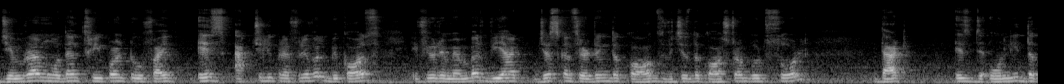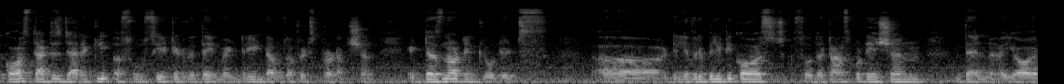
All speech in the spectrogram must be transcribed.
GMROI more than 3.25 is actually preferable because if you remember we are just considering the COGS which is the cost of goods sold. That is the only the cost that is directly associated with the inventory in terms of its production. It does not include its uh, deliverability cost so the transportation then your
